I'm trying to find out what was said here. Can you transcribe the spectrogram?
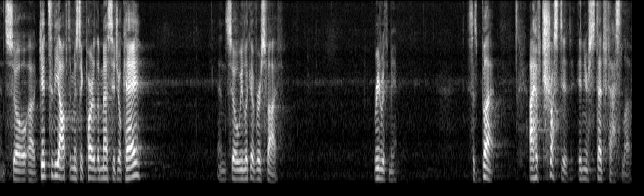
And so uh, get to the optimistic part of the message, okay? And so we look at verse 5. Read with me. It says, But I have trusted in your steadfast love.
